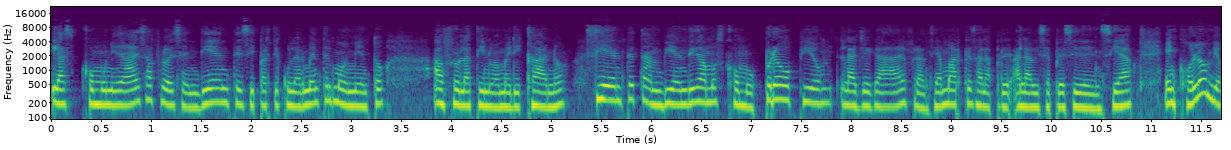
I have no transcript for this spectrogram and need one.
las comunidades afrodescendientes y particularmente el movimiento afro-latinoamericano, siente también, digamos, como propio la llegada de Francia Márquez a la, a la vicepresidencia en Colombia.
